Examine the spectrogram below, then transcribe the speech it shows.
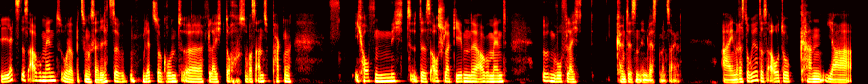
Letztes Argument oder beziehungsweise letzter, letzter Grund, äh, vielleicht doch sowas anzupacken. Ich hoffe nicht das ausschlaggebende Argument. Irgendwo vielleicht könnte es ein Investment sein. Ein restauriertes Auto kann ja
